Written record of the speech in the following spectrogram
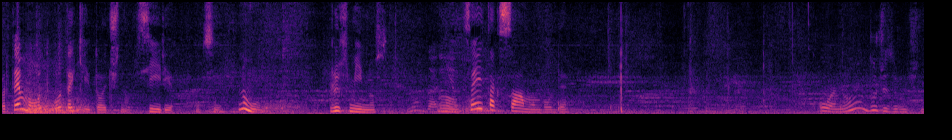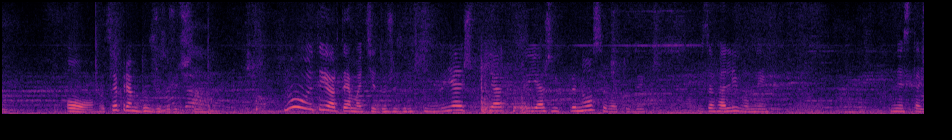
Артема от, от такі точно, сірі. Оці. Ну, плюс-мінус. Ну, да, Ну, це і так само буде. О, ну дуже зручно. О, оце прям дуже зручно. Ну, і Артема ті дуже зручні. Ну, я ж, я, я ж їх приносила туди. Взагалі вони не стають.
